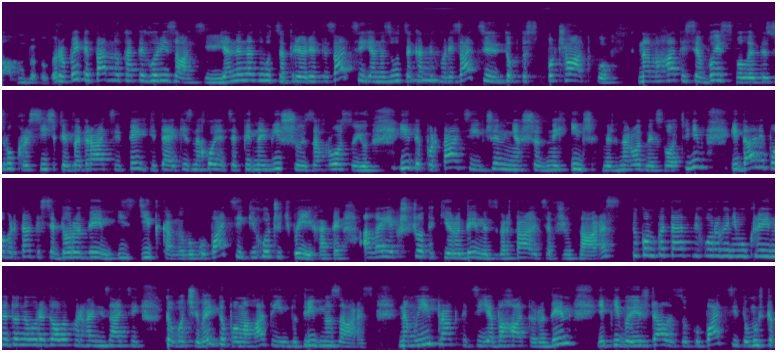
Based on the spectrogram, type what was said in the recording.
робити певну категоризацію. Я не назву це пріоритизацією, я назву це категоризацією, тобто спочатку намагатися визволити з рук Російської Федерації тих дітей, які знаходяться під найбільшою загрозою і депортації, і вчинення щодо них інших міжнародних злочинів, і далі повертатися до родин із дітками в окупації, які хочуть виїхати. Але якщо такі родини звертаються вже зараз до компетентних органів України, до неурядових організацій, то вочевидь допомагати їм потрібно зараз. На моїй практиці є багато родин, які виїжджали з окупації, тому що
